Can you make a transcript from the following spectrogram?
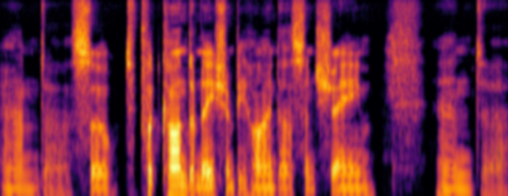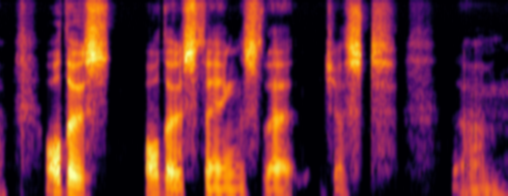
And uh, so to put condemnation behind us and shame and uh, all those all those things that just um,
